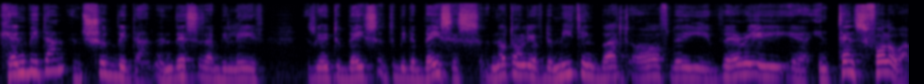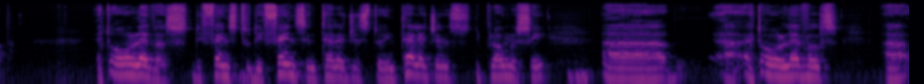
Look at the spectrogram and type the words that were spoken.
can be done and should be done. And this, I believe, is going to, base, to be the basis not only of the meeting, but of the very uh, intense follow up at all levels defense to defense, intelligence to intelligence, diplomacy uh, uh, at all levels. Uh,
